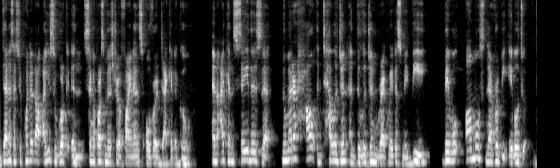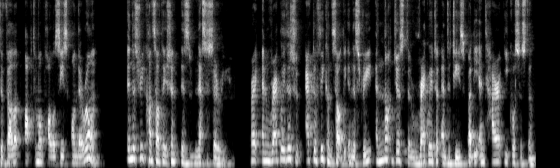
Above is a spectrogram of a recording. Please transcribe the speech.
Dennis, as you pointed out, I used to work in Singapore's Ministry of Finance over a decade ago. And I can say this that no matter how intelligent and diligent regulators may be, they will almost never be able to develop optimal policies on their own. Industry consultation is necessary right? And regulators should actively consult the industry and not just the regulated entities, but the entire ecosystem,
